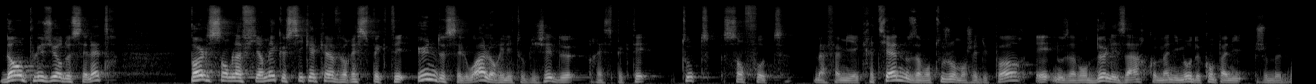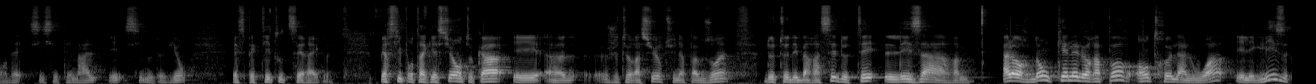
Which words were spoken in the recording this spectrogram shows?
dans plusieurs de ses lettres, Paul semble affirmer que si quelqu'un veut respecter une de ces lois, alors il est obligé de respecter toutes sans faute. Ma famille est chrétienne, nous avons toujours mangé du porc et nous avons deux lézards comme animaux de compagnie. Je me demandais si c'était mal et si nous devions respecter toutes ces règles. Merci pour ta question en tout cas et euh, je te rassure, tu n'as pas besoin de te débarrasser de tes lézards. Alors donc, quel est le rapport entre la loi et l'Église?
